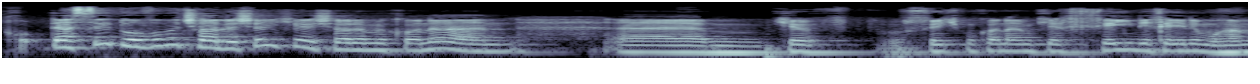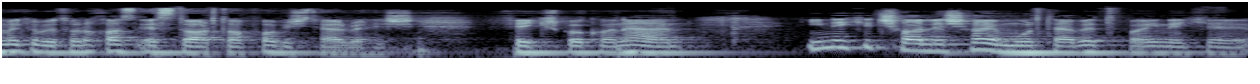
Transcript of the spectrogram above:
خب دسته دوم چالش هایی که اشاره می‌کنن که فکر می‌کنم که خیلی خیلی مهمه که به طور خاص استارتاپ ها بیشتر بهش فکر بکنن اینه که چالش های مرتبط با اینه که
